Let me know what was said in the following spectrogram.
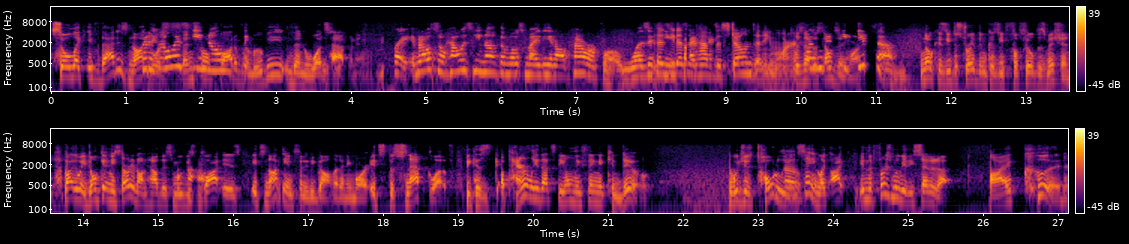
So like if that is not But your how is central known- plot of the movie, then what's happening? Right, but also, how is he not the most mighty and all powerful? Wasn't Because he doesn't have the stones anymore. Doesn't Why have the wouldn't stones he anymore. keep them? No, because he destroyed them because he fulfilled his mission. By the way, don't get me started on how this movie's uh-huh. plot is. It's not the Infinity Gauntlet anymore. It's the Snap Glove because apparently that's the only thing it can do, which is totally Oh. insane. Like I, in the first movie, they set it up. I could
